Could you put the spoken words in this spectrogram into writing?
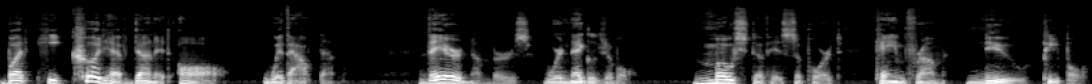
but he could have done it all without them. Their numbers were negligible. Most of his support came from new people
